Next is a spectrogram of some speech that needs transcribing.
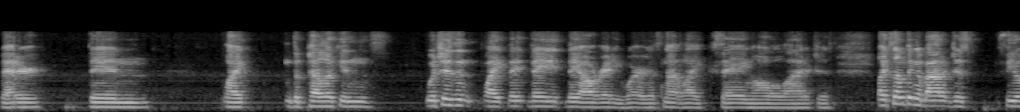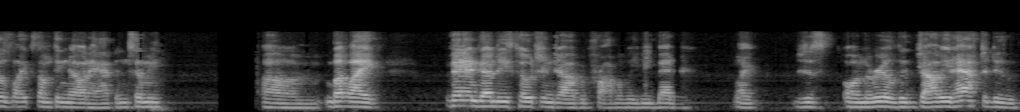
better than like the Pelicans, which isn't like they, they, they already were. It's not like saying a whole lot. It just like something about it just feels like something that would happen to me. Um, but like Van Gundy's coaching job would probably be better. Like just on the real, the job he'd have to do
